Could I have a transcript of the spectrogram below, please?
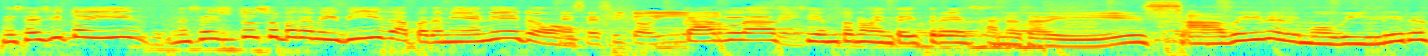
Necesito ir, necesito eso para mi vida, para mi enero. Necesito ir, Carla, sí. 193. Anotadís. A ver el movilero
